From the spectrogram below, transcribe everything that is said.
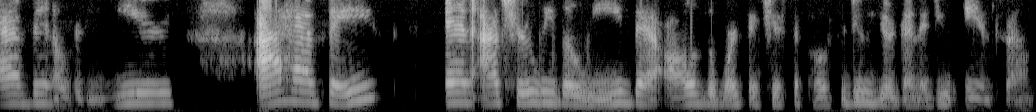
have been over the years. I have faith and I truly believe that all of the work that you're supposed to do, you're going to do and some.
